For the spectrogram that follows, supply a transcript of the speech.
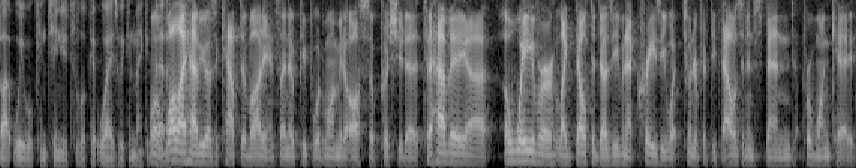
but we will continue to look at ways we can make it well, better. While I have you as a captive audience, I know people would want me to also push you to to have a uh, a waiver like Delta does, even at crazy what two hundred fifty thousand in spend for one k.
